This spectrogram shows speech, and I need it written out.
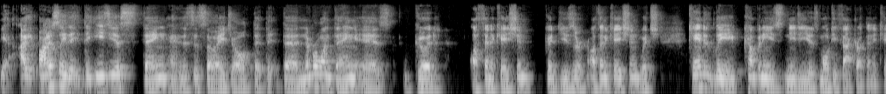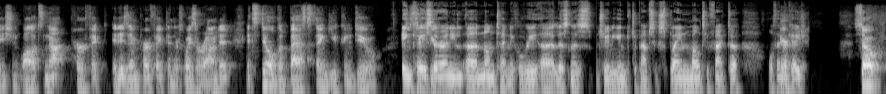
Yeah, I honestly, the, the easiest thing, and this is so age old, that the, the number one thing is good authentication, good user authentication, which candidly, companies need to use multi-factor authentication. While it's not perfect, it is imperfect, and there's ways around it. It's still the best thing you can do. In case secure. there are any uh, non-technical re- uh, listeners tuning in, could you perhaps explain multi-factor authentication? Sure. So,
